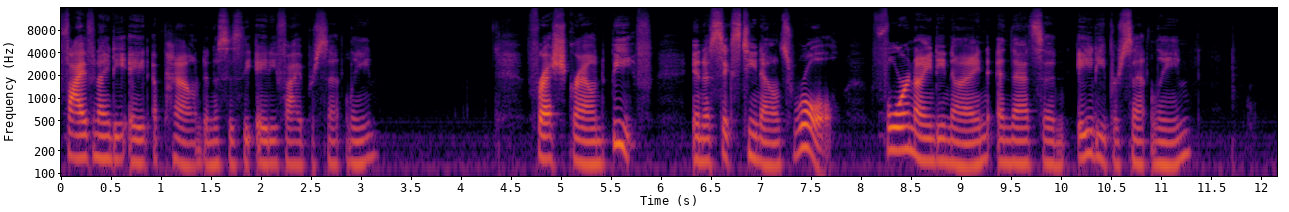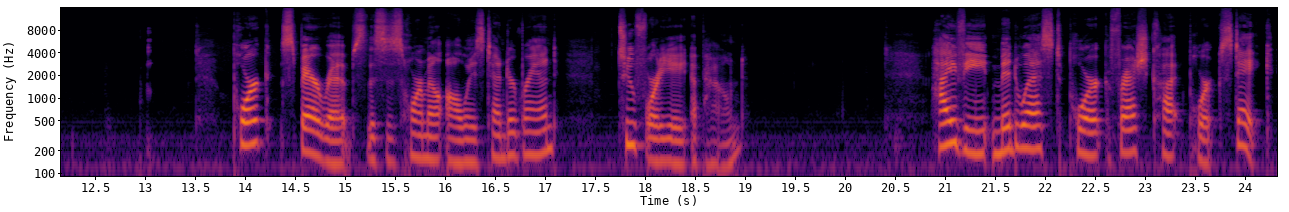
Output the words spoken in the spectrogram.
$5.98 a pound, and this is the 85% lean. Fresh ground beef, in a 16 ounce roll, $4.99, and that's an 80% lean. Pork spare ribs, this is Hormel Always Tender brand, $2.48 a pound. Hy-Vee Midwest Pork Fresh Cut Pork Steak,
